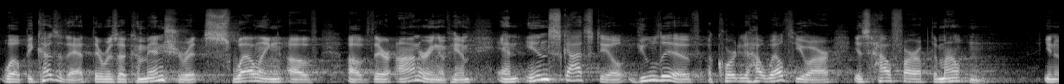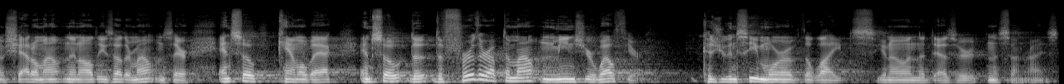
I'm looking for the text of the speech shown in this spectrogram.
Well, because of that, there was a commensurate swelling of, of their honoring of him. And in Scottsdale, you live, according to how wealthy you are, is how far up the mountain. You know, Shadow Mountain and all these other mountains there. And so, Camelback. And so, the, the further up the mountain means you're wealthier because you can see more of the lights, you know, in the desert and the sunrise.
